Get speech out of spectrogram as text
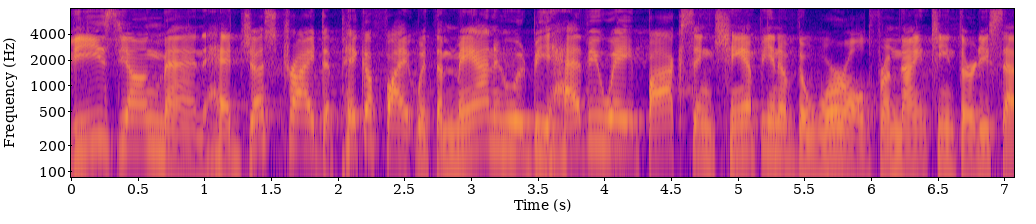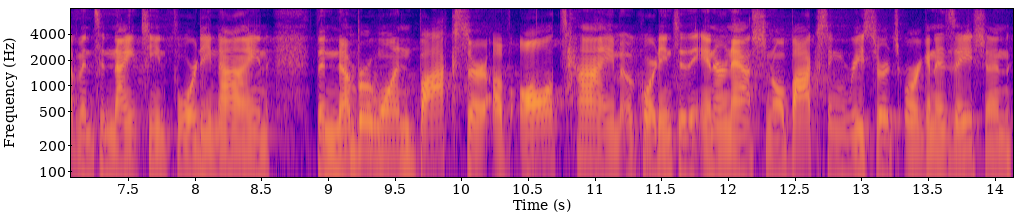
These young men had just tried to pick a fight with the man who would be heavyweight boxing champion of the world from 1937 to 1949, the number one boxer of all time, according to the International Boxing Research Organization.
